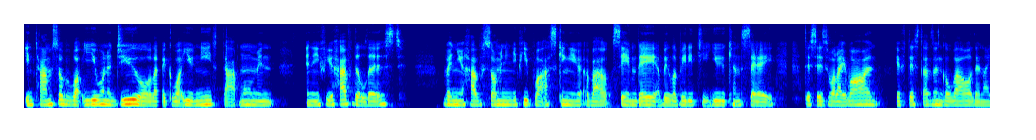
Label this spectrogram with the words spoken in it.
in terms of what you want to do or like what you need that moment and if you have the list when you have so many people asking you about same day availability you can say this is what i want if this doesn't go well then i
